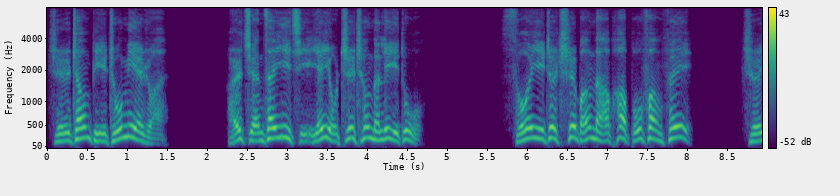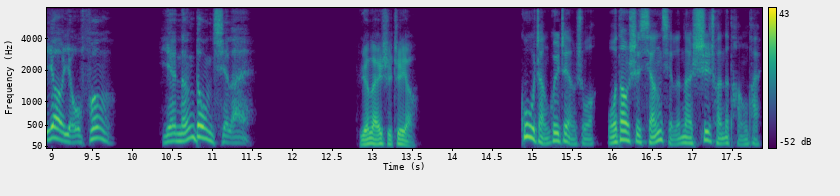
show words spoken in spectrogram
纸张比竹篾软，而卷在一起也有支撑的力度，所以这翅膀哪怕不放飞，只要有风，也能动起来。原来是这样。顾掌柜这样说，我倒是想起了那失传的唐派。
